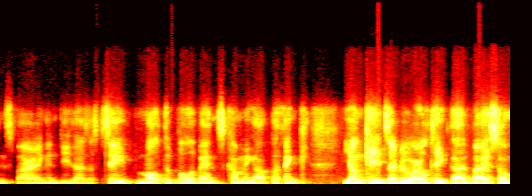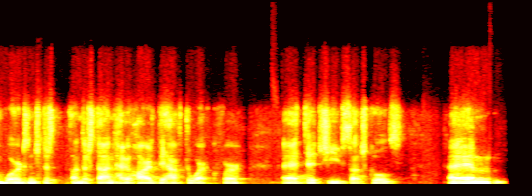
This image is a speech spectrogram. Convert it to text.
inspiring indeed. As I say, multiple events coming up. I think young kids everywhere will take that advice on board and just understand how hard they have to work for uh, to achieve such goals. Um,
